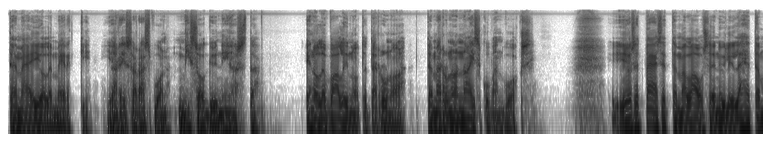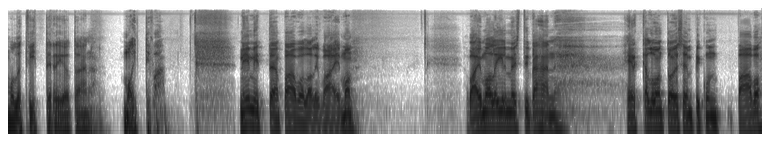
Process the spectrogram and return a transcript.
Tämä ei ole merkki Jari Sarasvuon misogyniasta. En ole valinnut tätä runoa tämän runon naiskuvan vuoksi. Jos et pääse tämän lauseen yli, lähetä mulle Twitteri jotain moittivaa. Nimittäin Paavolla oli vaimo. Vaimo oli ilmeisesti vähän herkkäluontoisempi kuin Paavo.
